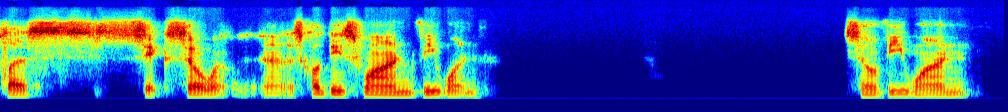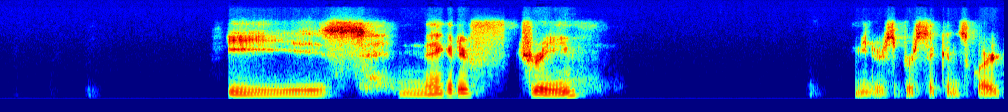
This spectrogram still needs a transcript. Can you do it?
plus six. So uh, let's call this one v1. So v1 is negative three meters per second squared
